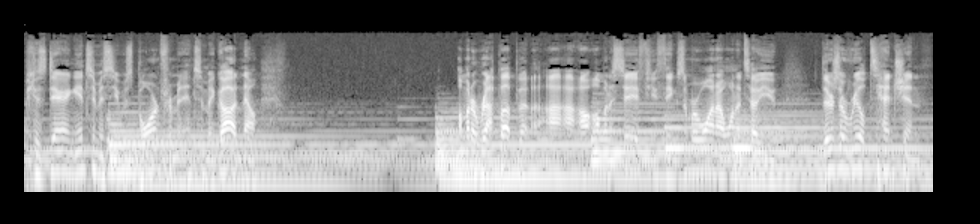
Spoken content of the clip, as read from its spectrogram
because daring intimacy was born from an intimate God. Now, I'm going to wrap up. I, I'm going to say a few things. Number one, I want to tell you there's a real tension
